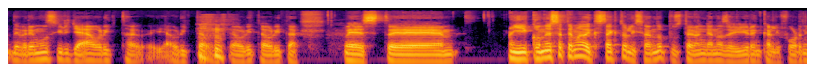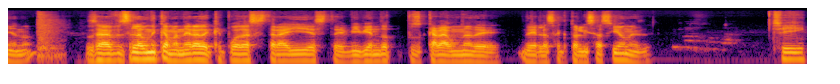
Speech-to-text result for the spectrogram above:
deberemos ir ya ahorita, ahorita, ahorita, ahorita, ahorita. Este, y con ese tema de que está actualizando, pues te dan ganas de vivir en California, ¿no? O sea, es la única manera de que puedas estar ahí este, viviendo pues, cada una de, de las actualizaciones. Sí,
